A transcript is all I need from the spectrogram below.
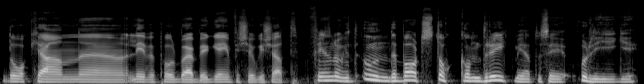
då kan eh, Liverpool börja bygga inför 2021. finns något underbart Stockholm-drygt med att du säger Origi.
